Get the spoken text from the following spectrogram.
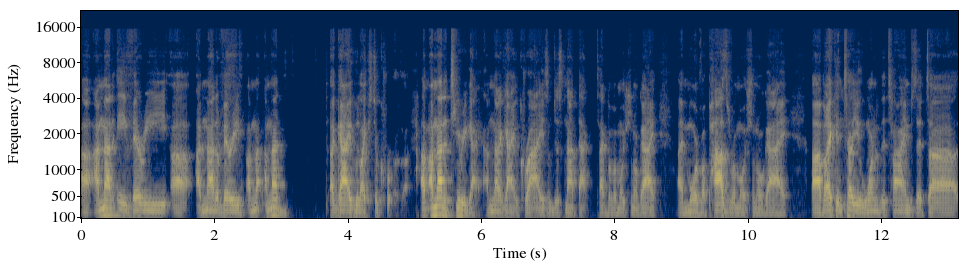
Uh, I'm not a very, I'm not a very, I'm not, I'm not a guy who likes to. Cr- I'm not a teary guy. I'm not a guy who cries. I'm just not that type of emotional guy. I'm more of a positive emotional guy. Uh, but I can tell you one of the times that uh,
